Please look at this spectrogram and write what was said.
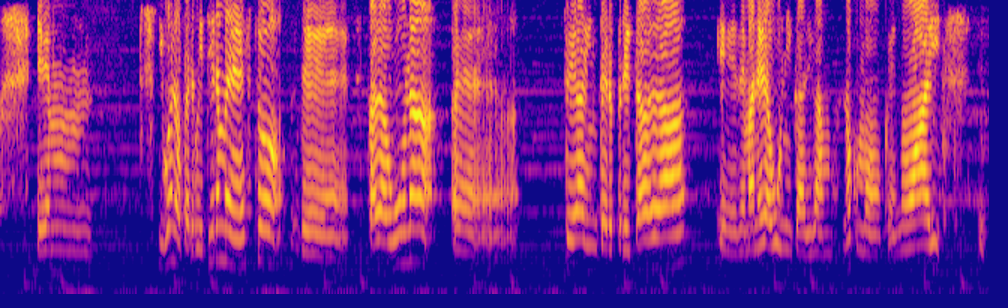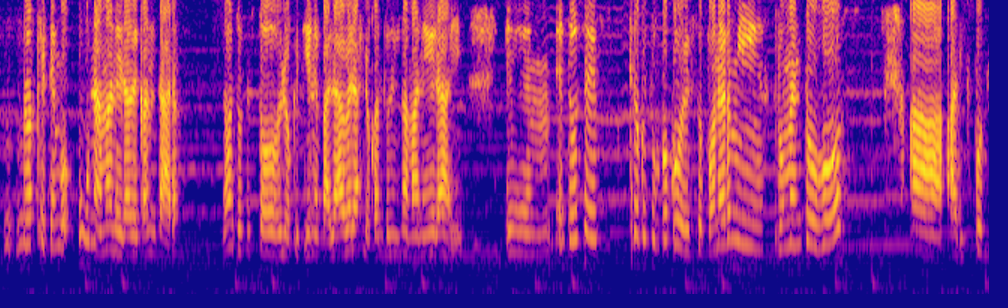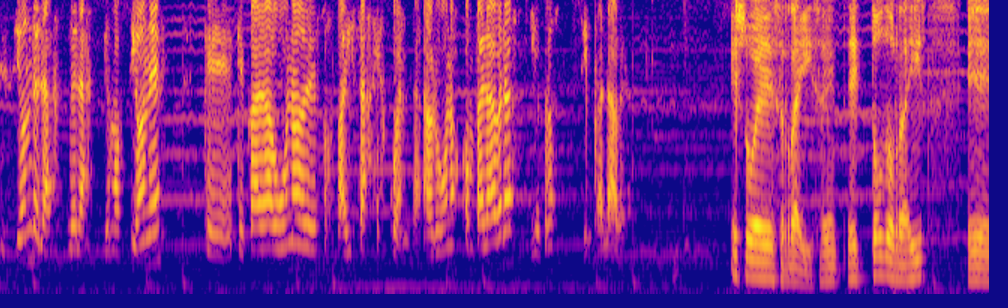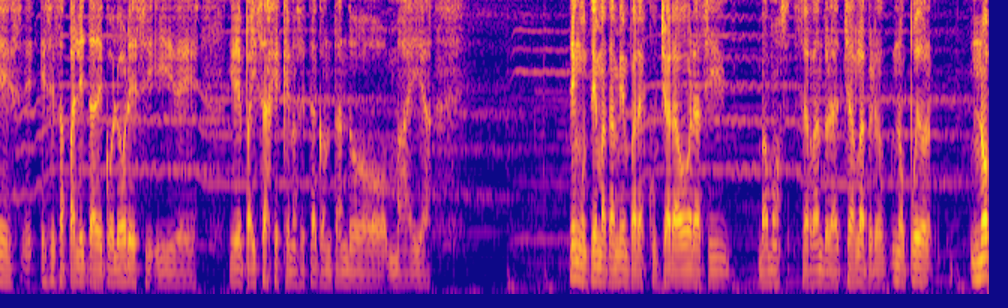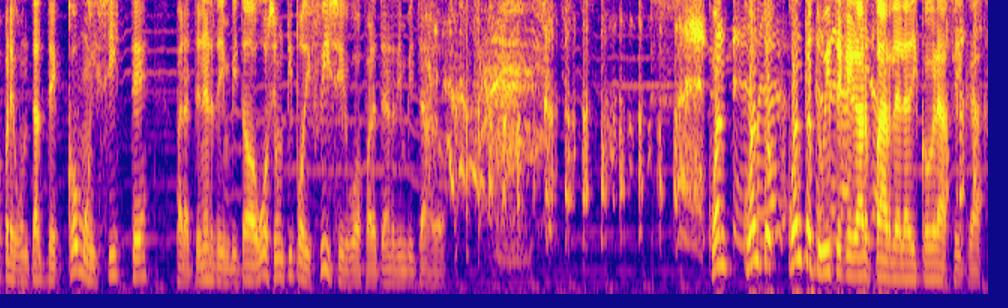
Eh, y bueno, permitirme esto de cada una eh, sea interpretada eh, de manera única, digamos, ¿no? Como que no hay, no es que tengo una manera de cantar, ¿no? Entonces todo lo que tiene palabras lo canto de una manera y eh, entonces creo que es un poco eso, poner mi instrumento voz a, disposición de las, de las emociones que, cada uno de esos paisajes cuenta, algunos con palabras y otros sin palabras. Eso es raíz, ¿eh? es todo raíz, es, es, esa paleta de colores y de, y de paisajes que nos está contando Maya. Tengo un tema también para escuchar ahora, si vamos cerrando la charla, pero no puedo no preguntarte cómo hiciste para tener de invitado a vos. Es un tipo difícil vos para tener de invitado. ¿Cuánto, cuánto, tuviste que garparle a la discográfica?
